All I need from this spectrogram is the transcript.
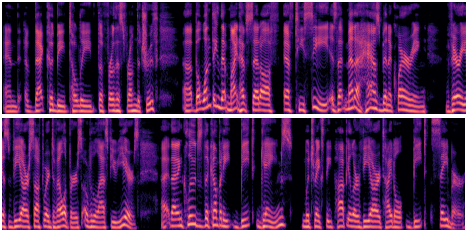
and uh, that could be totally the furthest from the truth. Uh, but one thing that might have set off FTC is that Meta has been acquiring various VR software developers over the last few years. Uh, that includes the company Beat Games, which makes the popular VR title Beat Saber.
